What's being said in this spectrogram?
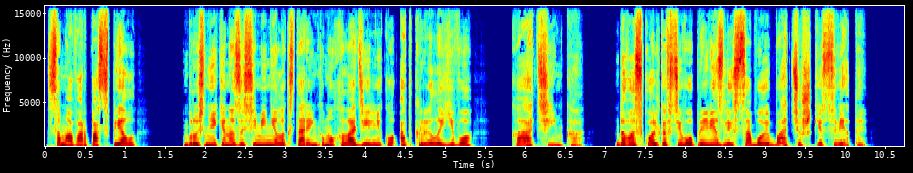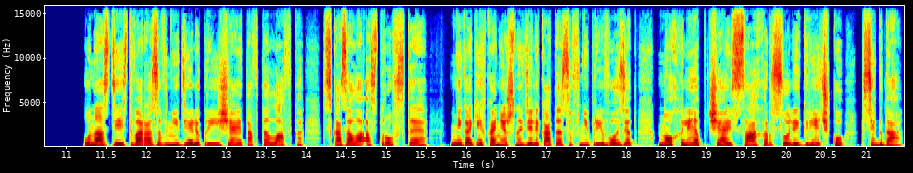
самовар поспел». Брусникина засеменила к старенькому холодильнику, открыла его. «Катенька, да вы сколько всего привезли с собой батюшки Светы?» «У нас здесь два раза в неделю приезжает автолавка», — сказала Островская. «Никаких, конечно, деликатесов не привозят, но хлеб, чай, сахар, соль и гречку всегда».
